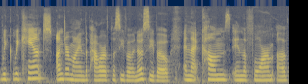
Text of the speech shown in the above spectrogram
we, we can't undermine the power of placebo and nocebo, and that comes in the form of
